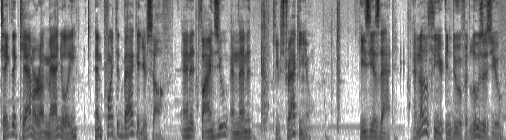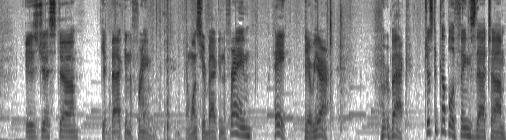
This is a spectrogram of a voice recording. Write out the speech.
take the camera manually and point it back at yourself. And it finds you and then it keeps tracking you. Easy as that. Another thing you can do if it loses you is just uh, get back in the frame. And once you're back in the frame, hey, here we are. We're back. Just a couple of things that um,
